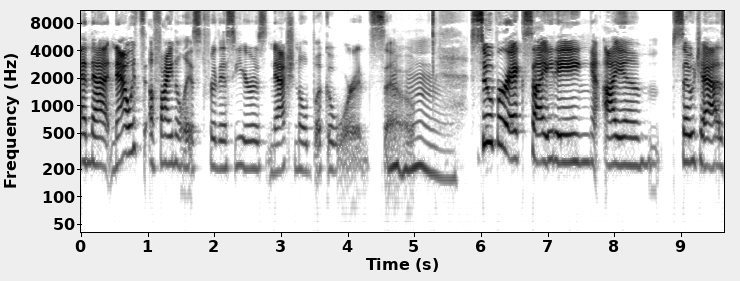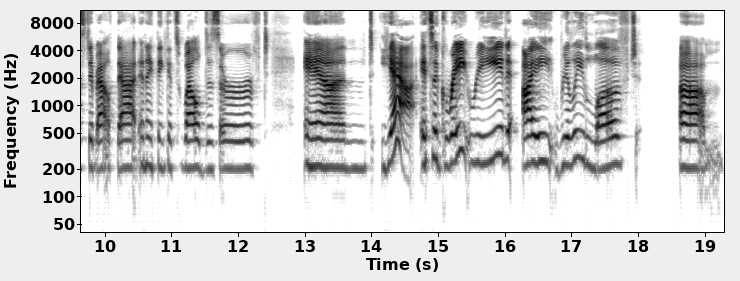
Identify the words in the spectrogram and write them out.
and that now it's a finalist for this year's National Book Awards. So Mhm. super exciting. I am so jazzed about that and I think it's well deserved. And yeah, it's a great read. I really loved um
